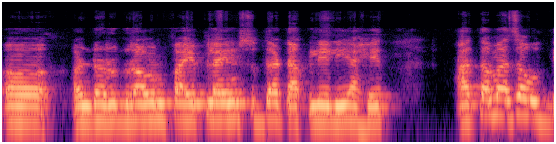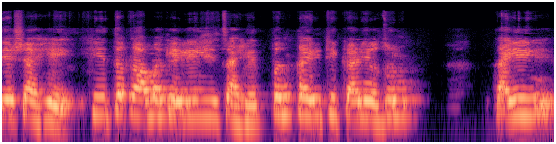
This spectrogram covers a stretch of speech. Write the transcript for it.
अंडरग्राऊंड पाईपलाईन सुद्धा टाकलेली आहेत. आता माझा उद्देश आहे ही तर कामं केलेलीच आहेत पण काही ठिकाणी अजून काही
